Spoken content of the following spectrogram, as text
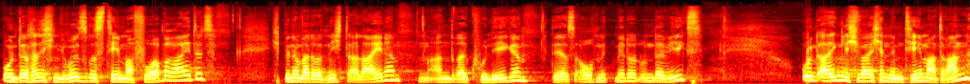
Und dort hatte ich ein größeres Thema vorbereitet. Ich bin aber dort nicht alleine, ein anderer Kollege, der ist auch mit mir dort unterwegs. Und eigentlich war ich an dem Thema dran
